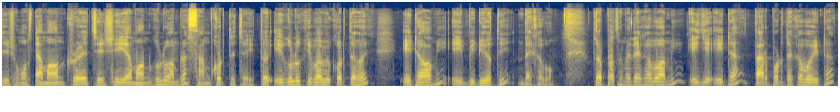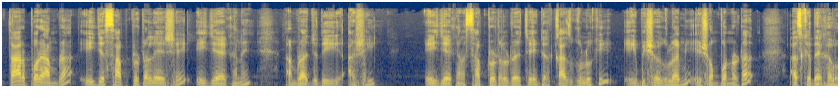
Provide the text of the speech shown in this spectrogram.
যে সমস্ত অ্যামাউন্ট রয়েছে, সেই অ্যামাউন্টগুলো আমরা সাম করতে চাই। তো এগুলো কীভাবে করতে হয়, এটাও আমি এই ভিডিওতে দেখাবো। তো প্রথমে দেখাবো আমি এই যে এটা, তারপর দেখাবো এটা, তারপরে আমরা এই যে সাব টোটালে এসে এই যে এখানে আমরা যদি আসি এই যে এখানে সাব টোটাল রয়েছে, এটার কাজগুলো কি? এই বিষয়গুলো আমি, এই সম্পূর্ণটা আজকে দেখাবো।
